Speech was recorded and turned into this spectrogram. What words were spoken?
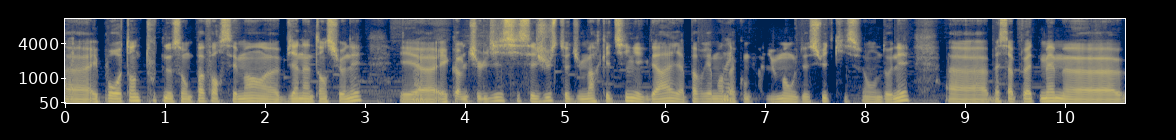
euh, et pour autant toutes ne sont pas forcément bien intentionnées. Et, comme tu le dis, si c'est juste du marketing et que derrière il n'y a pas vraiment d'accompagnement ou de suite qui sont donnés, bah, ça peut être même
